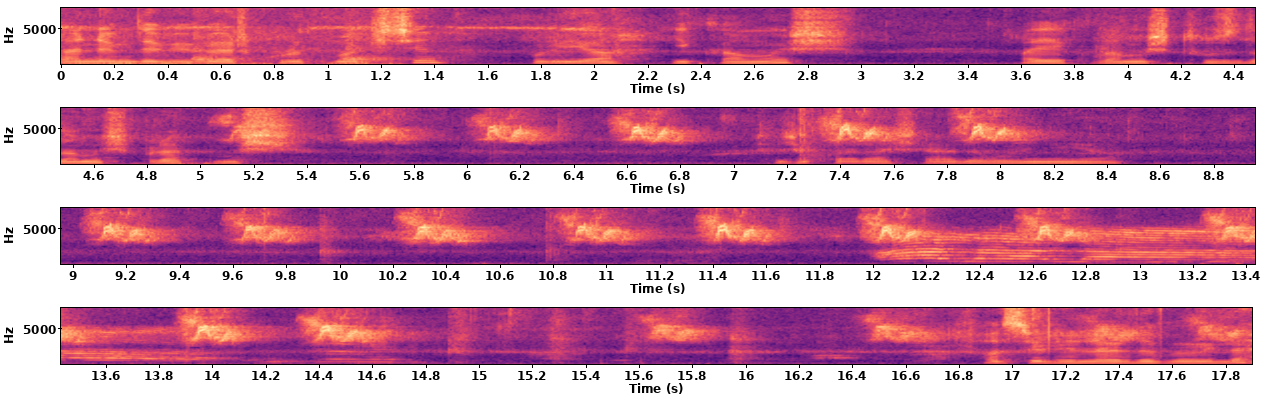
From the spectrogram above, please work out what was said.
annem de biber kurutmak için buraya yıkamış, ayıklamış, tuzlamış, bırakmış. Çocuklar aşağıda oynuyor. Fasulyeler de böyle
